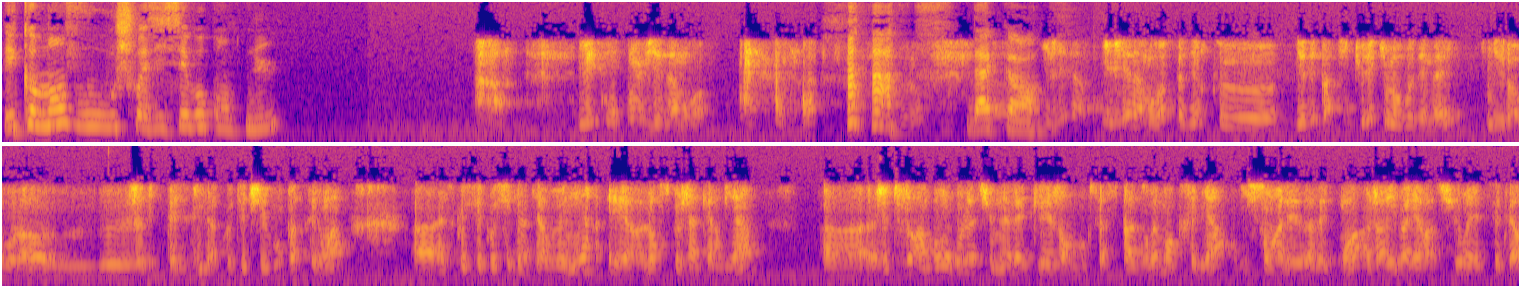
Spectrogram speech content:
Et comment vous choisissez vos contenus? Les contenus viennent à moi. D'accord. Euh, ils, viennent à moi, c'est-à-dire qu'il y a des particuliers qui m'envoient des mails, qui me disent bah voilà, euh, j'habite telle ville, à côté de chez vous, pas très loin. Euh, est-ce que c'est possible d'intervenir? Et lorsque j'interviens, j'ai toujours un bon relationnel avec les gens, donc ça se passe vraiment très bien. Ils sont à l'aise avec moi, j'arrive à les rassurer, etc.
